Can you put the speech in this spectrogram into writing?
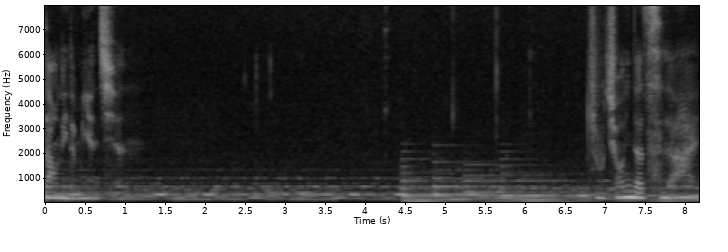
到你的面前。主，求你的慈爱、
